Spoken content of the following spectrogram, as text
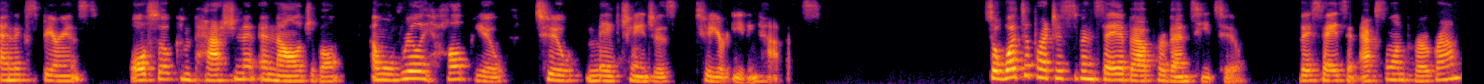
and experienced, also compassionate and knowledgeable, and will really help you to make changes to your eating habits. So, what do participants say about Prevent T2? They say it's an excellent program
